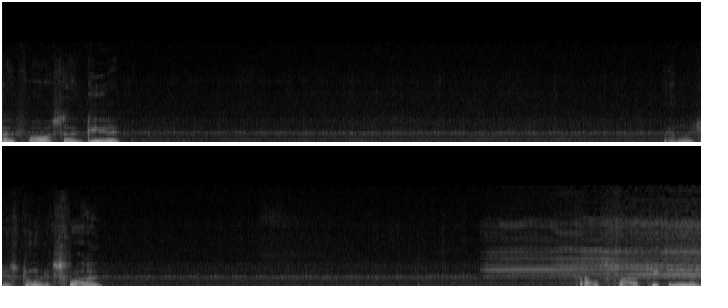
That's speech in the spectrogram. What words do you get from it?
so far so good. And we're just doing it slow. Power supply kicking in.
